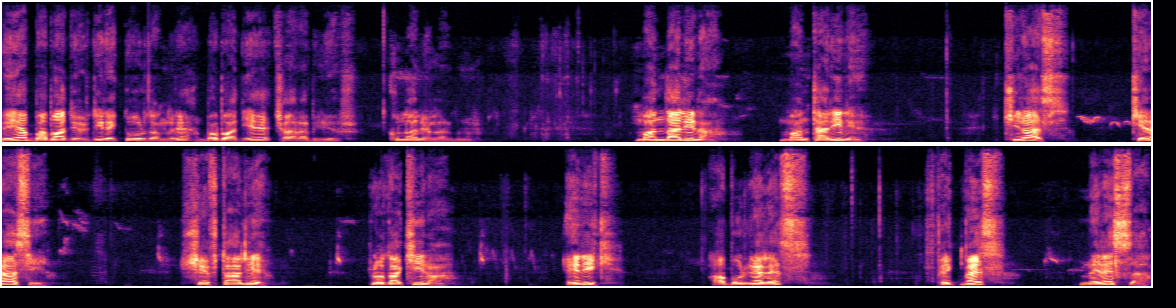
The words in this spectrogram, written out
Veya baba diyor. Direkt doğrudan oraya baba diye çağırabiliyor. Kullanıyorlar bunu. Mandalina, mantarini, kiraz, kerasi, şeftali, rodakina, erik, aburneles, pekmez, melessa,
